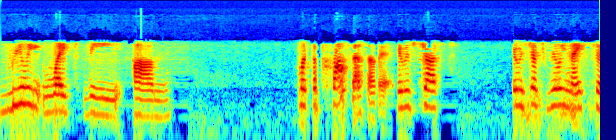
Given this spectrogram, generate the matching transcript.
really liked the um like the process of it. It was just it was just really nice to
